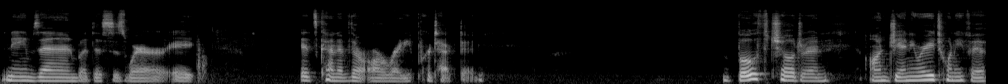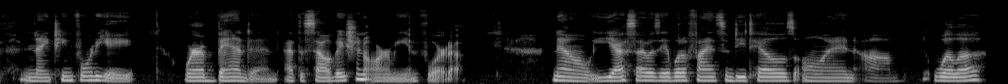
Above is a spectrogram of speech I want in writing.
names in, but this is where it it's kind of they're already protected both children on January 25th, 1948, were abandoned at the Salvation Army in Florida. Now, yes, I was able to find some details on um, Willa,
